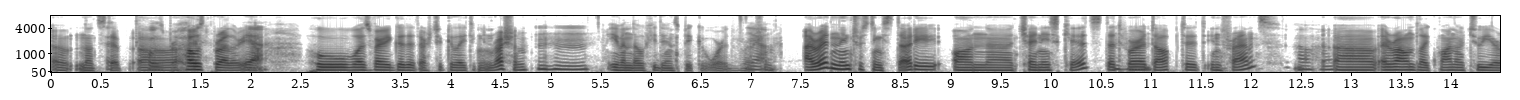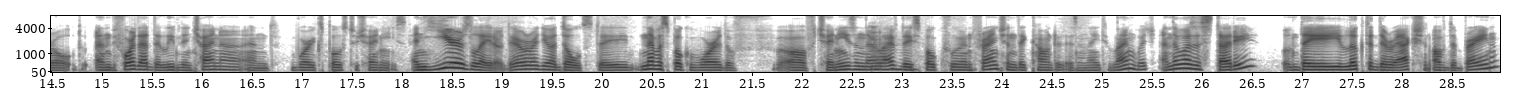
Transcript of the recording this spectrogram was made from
uh, not step host uh, brother. host brother, yeah, yeah. who was very good at articulating in Russian, Mm-hmm. even though he didn't speak a word of. Russian. I read an interesting study on uh, Chinese kids that were Mhm. adopted in France Uh-huh. uh, around like one or two year old. And before that, they lived in China and were exposed to Chinese. And years later, they're already adults. They never spoke a word of, of Chinese in their life. They Mhm. spoke fluent French and they counted as a native language. And there was a study. They looked at the reaction of the brain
